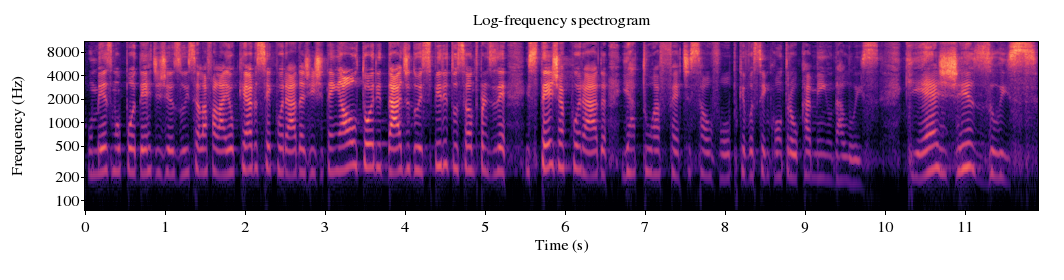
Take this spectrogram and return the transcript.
o mesmo poder de Jesus. Se ela falar, eu quero ser curada, a gente tem a autoridade do Espírito Santo para dizer, esteja curada. E a tua fé te salvou, porque você encontrou o caminho da luz, que é Jesus.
